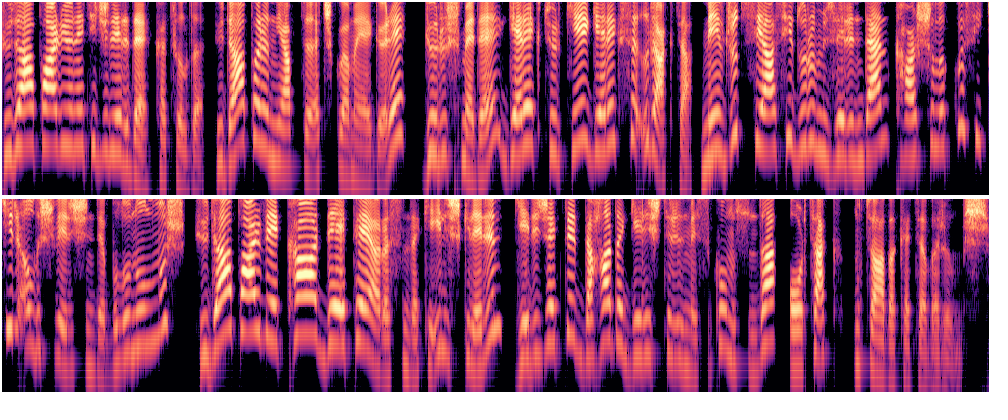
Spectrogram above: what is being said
Hüdapar yöneticileri de katıldı. Hüdapar'ın yaptığı açıklamaya göre görüşmede gerek Türkiye gerekse Irak'ta mevcut siyasi durum üzerinden karşılıklı fikir alışverişinde bulunulmuş, Hüdapar ve KDP arasındaki ilişkilerin gelecekte daha da geliştirilmesi konusunda ortak mutabakata varılmış.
